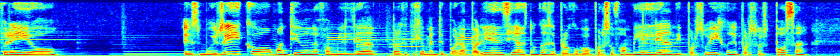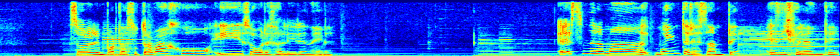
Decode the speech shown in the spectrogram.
frío, es muy rico, mantiene una familia prácticamente por apariencias, nunca se preocupa por su familia, ni por su hijo, ni por su esposa. Solo le importa su trabajo y sobresalir en él. Es un drama muy interesante, es diferente.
